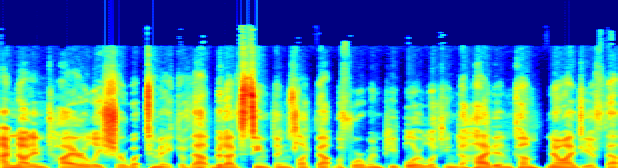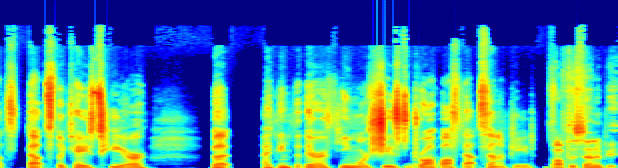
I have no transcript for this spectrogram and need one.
I'm not entirely sure what to make of that, but I've seen things like that before when people are looking to hide income. No idea if that's that's the case here, but I think that there are a few more shoes to drop off that centipede, Off the centipede.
